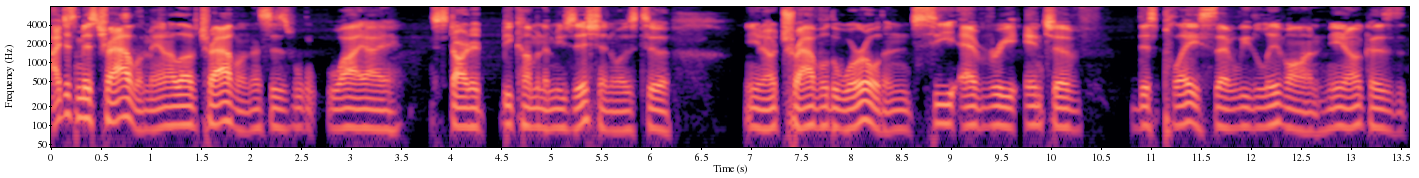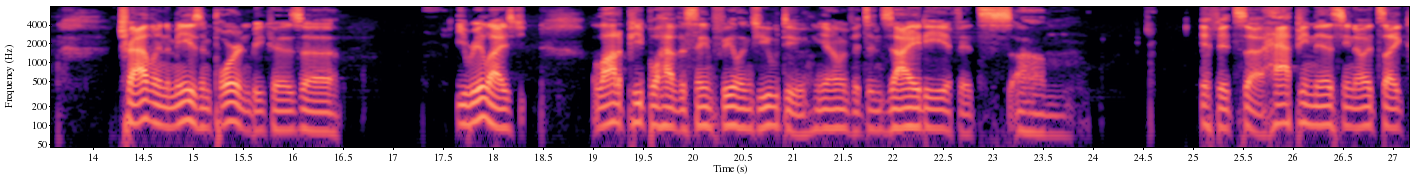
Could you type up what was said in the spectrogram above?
I just miss traveling, man. I love traveling. This is why I started becoming a musician was to, you know, travel the world and see every inch of this place that we live on. You know, because traveling to me is important because uh, you realize a lot of people have the same feelings you do. You know, if it's anxiety, if it's um, if it's uh, happiness, you know, it's like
